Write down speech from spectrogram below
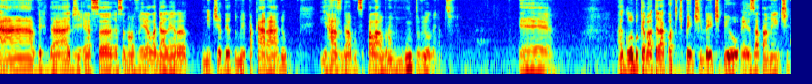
Ah, verdade. Essa, essa novela, a galera metia dedo no meio pra caralho e rasgava uns palavrão muito violento. É... A Globo quer bater a cota de peitinho da HBO é exatamente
